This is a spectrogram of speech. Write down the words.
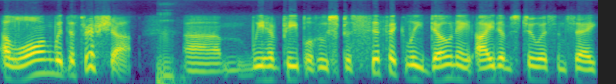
along with the thrift shop. Mm. Um, we have people who specifically donate items to us and say,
